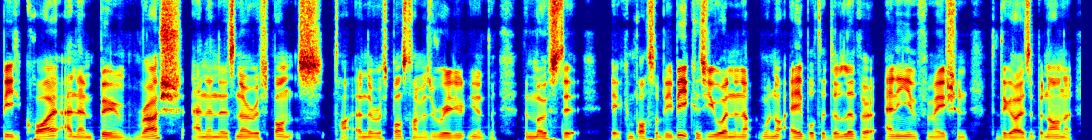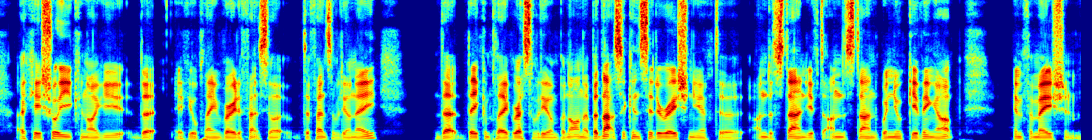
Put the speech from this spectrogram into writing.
be quiet and then boom rush and then there's no response time and the response time is really you know the, the most it it can possibly be because you were not were not able to deliver any information to the guys at banana. Okay sure you can argue that if you're playing very defensive, defensively on a that they can play aggressively on banana but that's a consideration you have to understand. You have to understand when you're giving up information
